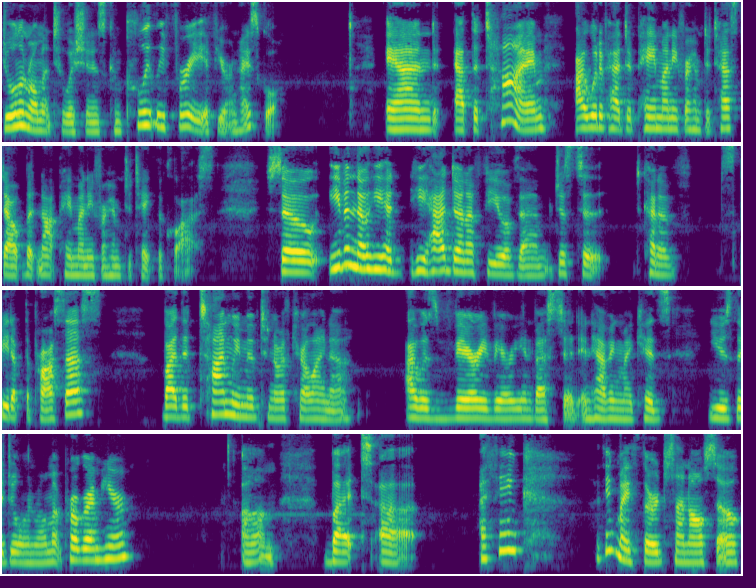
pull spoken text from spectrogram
dual enrollment tuition is completely free if you're in high school. And at the time, I would have had to pay money for him to test out, but not pay money for him to take the class. So even though he had he had done a few of them just to kind of speed up the process, by the time we moved to North Carolina, I was very very invested in having my kids use the dual enrollment program here. Um, but uh, I think I think my third son also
